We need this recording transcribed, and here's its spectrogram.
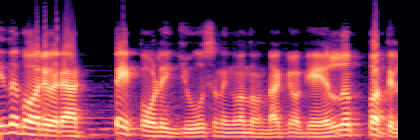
ഇതുപോലെ ഒരു അട്ടിപ്പൊളി ജ്യൂസ് നിങ്ങളൊന്ന് ഉണ്ടാക്കി നോക്കി എളുപ്പത്തിൽ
